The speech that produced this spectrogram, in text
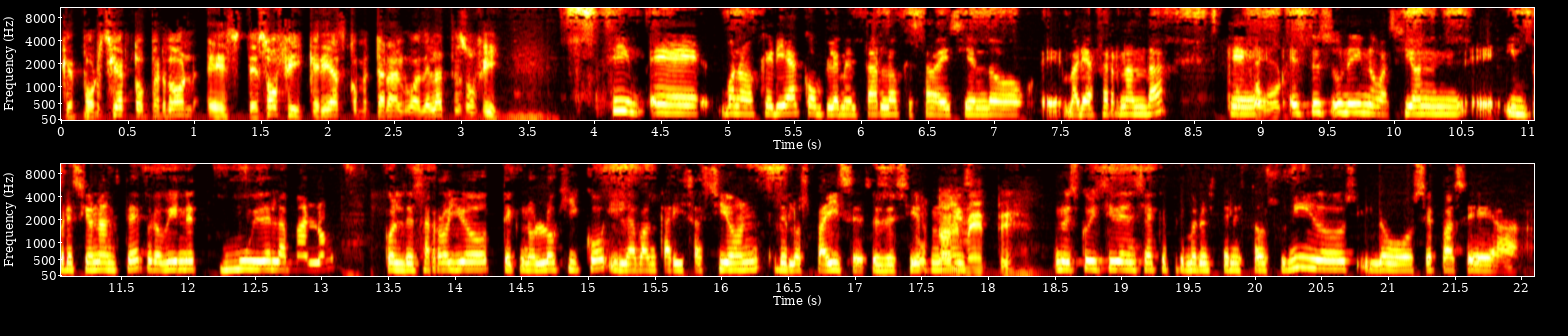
Que por cierto, perdón, este, Sofi, querías comentar algo. Adelante, Sofi. Sí, eh, bueno, quería complementar lo que estaba diciendo eh, María Fernanda, que esto es una innovación eh, impresionante, pero viene muy de la mano con el desarrollo tecnológico y la bancarización de los países. Es decir, no es, no es, coincidencia que primero esté en Estados Unidos y luego se pase a,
